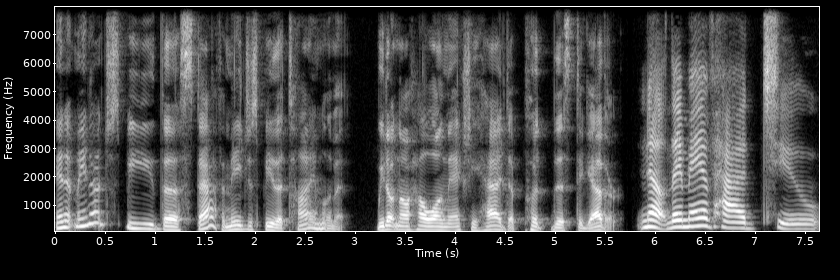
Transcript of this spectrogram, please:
And it may not just be the staff, it may just be the time limit. We don't know how long they actually had to put this together. No, they may have had to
